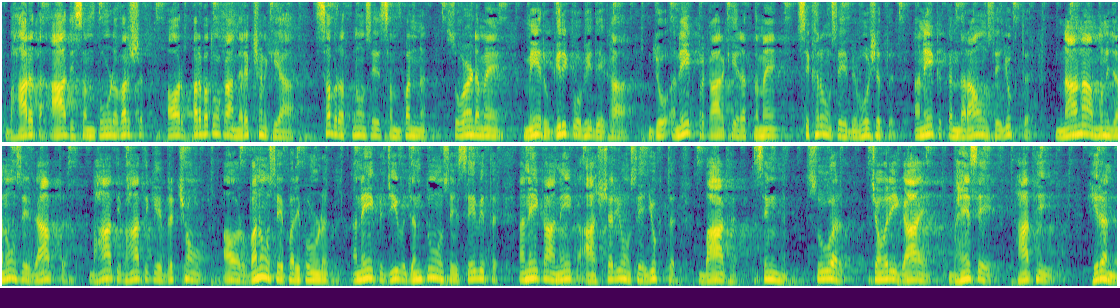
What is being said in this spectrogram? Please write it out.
भारत आदि संपूर्ण वर्ष और पर्वतों का निरीक्षण किया, सब रत्नों से संपन्न सुवर्णमय मेरुगिरि को भी देखा, जो अनेक प्रकार के रत्नमय शिखरों से विभूषित, अनेक कंदराओं से युक्त, नाना मुनिजनों से व्याप्त भांति-भांति के वृक्षों और वनों से परिपूर्ण, अनेक जीव जंतुओं से सेवित, अनेकानेक आश्चर्यों से युक्त बाघ, सिंह, सूअर, चंवरी गाय, भैंसे, हाथी, हिरन,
